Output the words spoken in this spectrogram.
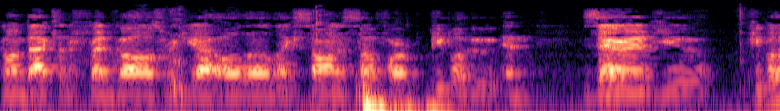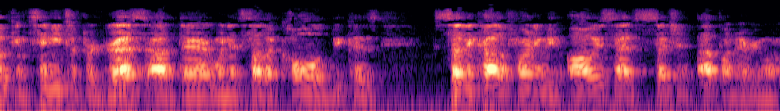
going back to the Fred Galls, Ricky Oyola, like so on and so forth. People who and Zered, you, people who continue to progress out there when it's hella cold because Southern California, we've always had such an up on everyone.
